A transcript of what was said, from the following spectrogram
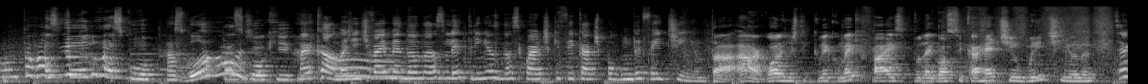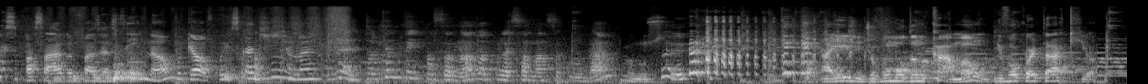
Ai, tá rasgando, rasgou. Rasgou aonde? Rasgou aqui. Mas calma, a gente vai emendando as letrinhas nas partes que ficar, tipo, algum defeitinho. Tá, ah, agora a gente tem que ver como é que faz pro negócio ficar retinho, bonitinho, né? Será que se passar água e fazer assim? Não, porque, ó, ficou riscadinho, né? Gente, então que não tem que passar nada pra essa massa grudar? Eu não sei. Aí, gente, eu vou moldando com a mão e vou cortar aqui, ó.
